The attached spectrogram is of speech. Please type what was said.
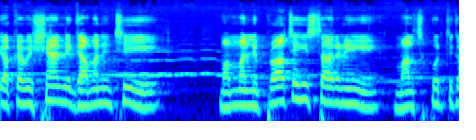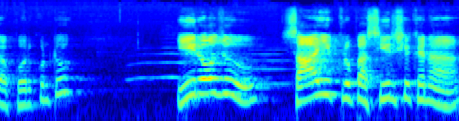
యొక్క విషయాన్ని గమనించి మమ్మల్ని ప్రోత్సహిస్తారని మనస్ఫూర్తిగా కోరుకుంటూ ఈరోజు సాయి కృప శీర్షికన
